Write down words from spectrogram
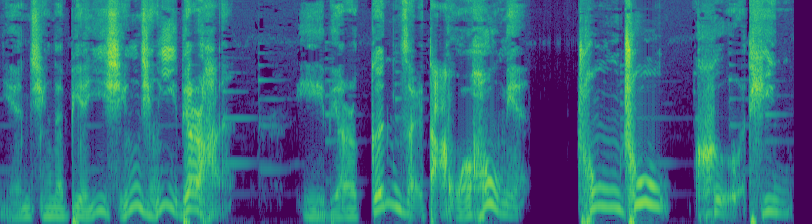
年轻的便衣刑警一边喊，一边跟在大伙后面冲出客厅。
